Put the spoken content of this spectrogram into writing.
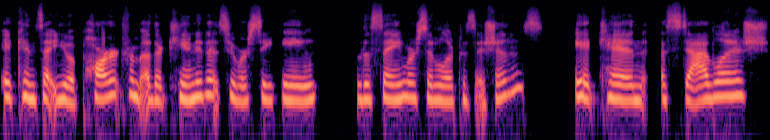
it can set you apart from other candidates who are seeking the same or similar positions. It can establish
